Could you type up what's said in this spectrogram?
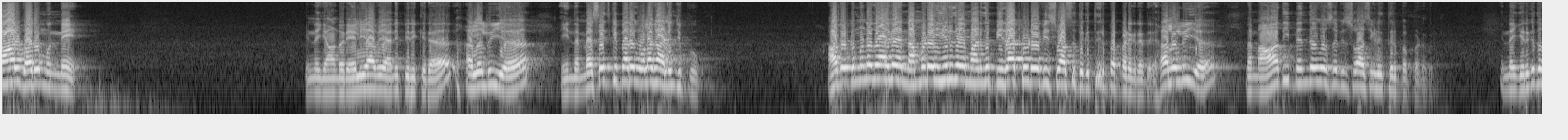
நாள் வரும் முன்னே. இன்னைக்கு ஆண்டவர் எலியாவை அனுப்பியிருக்கிறார். அலலுய இந்த மெசேஜ்க்கு பிறகு உலகம் அழிஞ்சு போகும். அதற்கு முன்னதாக நம்முடைய இருதயமானது பிதாக்களுடைய விசுவாசத்துக்கு திருப்பப்படுகிறது. ஹலலுய நம்ம ஆதி பெந்தகோச விசுவாசிகளுக்கு திருப்பப்படுகிறோம். இன்னைக்கு இருக்குது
